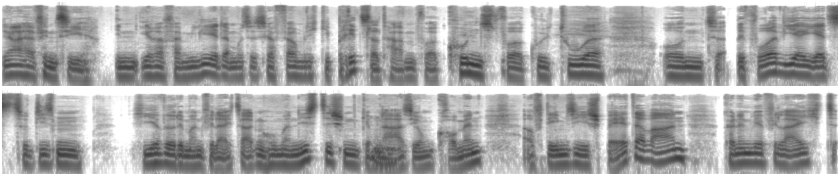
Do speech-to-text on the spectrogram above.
Ja, Herr Finzi, in Ihrer Familie, da muss es ja förmlich gebritzelt haben vor Kunst, vor Kultur. Und bevor wir jetzt zu diesem hier würde man vielleicht sagen, humanistischen Gymnasium kommen, auf dem Sie später waren, können wir vielleicht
